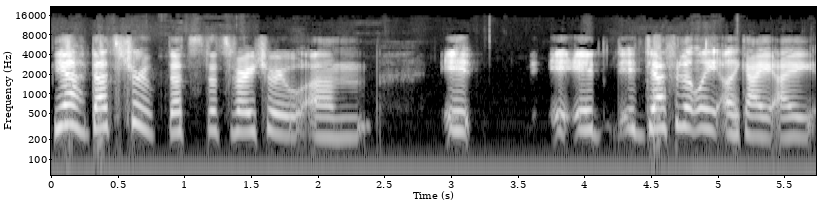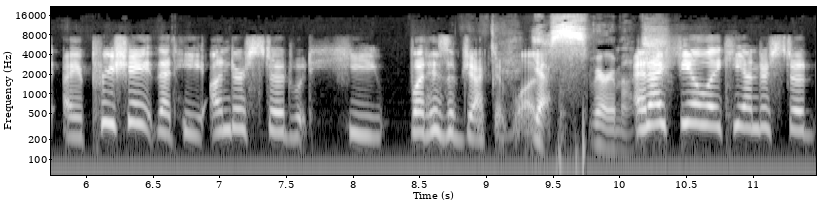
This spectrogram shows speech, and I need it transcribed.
Yeah, that's true. That's that's very true. Um, it it it, it definitely like I, I I appreciate that he understood what he what his objective was. Yes, very much. and I feel like he understood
